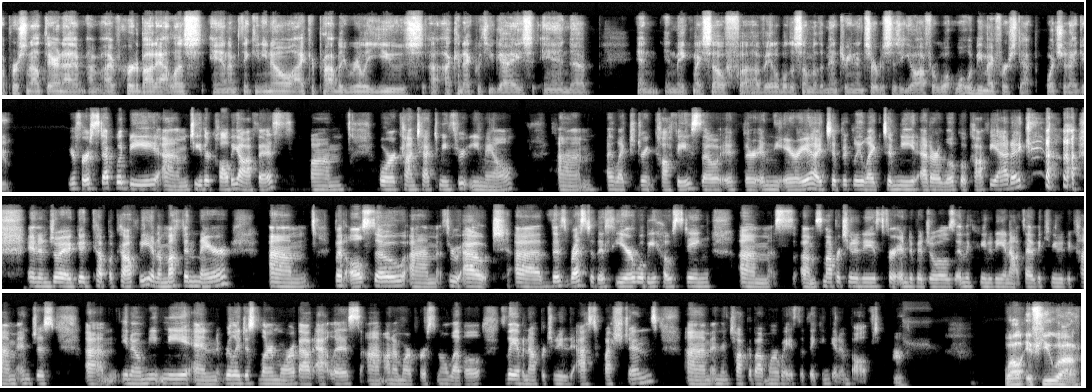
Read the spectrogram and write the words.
a person out there and I, have heard about Atlas and I'm thinking, you know, I could probably really use a, a connect with you guys and uh, and and make myself uh, available to some of the mentoring and services that you offer what what would be my first step what should i do your first step would be um, to either call the office um, or contact me through email um, I like to drink coffee. So if they're in the area, I typically like to meet at our local coffee attic and enjoy a good cup of coffee and a muffin there. Um, but also um, throughout uh, this rest of this year, we'll be hosting um, um, some opportunities for individuals in the community and outside of the community to come and just, um, you know, meet me and really just learn more about Atlas um, on a more personal level. So they have an opportunity to ask questions and then talk about more ways that they can get involved. Sure. Well, if you uh,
